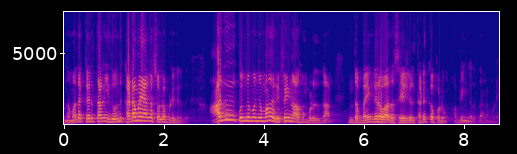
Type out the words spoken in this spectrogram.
அந்த மத கருத்தாக இது வந்து கடமையாக சொல்லப்படுகிறது. அது கொஞ்சம் கொஞ்சமாக ரிஃபைன் ஆகும் பொழுது தான் இந்த பயங்கரவாத செயல்கள் தடுக்கப்படும் அப்படிங்கிறது தான் நம்முடைய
